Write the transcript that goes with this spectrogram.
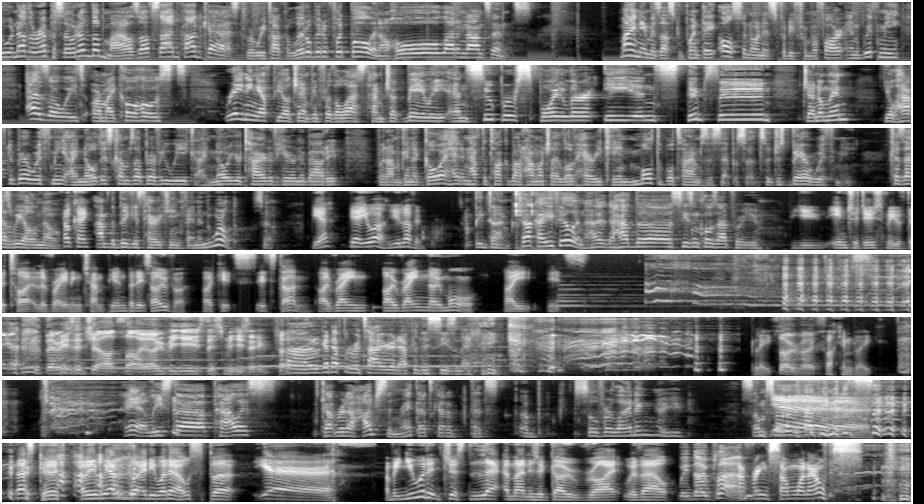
to another episode of the Miles Offside podcast, where we talk a little bit of football and a whole lot of nonsense. My name is Oscar Puente, also known as Footy from Afar, and with me, as always, are my co hosts, reigning FPL champion for the last time, Chuck Bailey, and super spoiler, Ian Stimpson. Gentlemen, you'll have to bear with me. I know this comes up every week. I know you're tired of hearing about it, but I'm going to go ahead and have to talk about how much I love Harry Kane multiple times this episode, so just bear with me. Because as we all know, Okay. I'm the biggest Harry Kane fan in the world. So, Yeah, yeah, you are. You love him. big time. Chuck, how you feeling? How, how'd the season close out for you? You introduced me with the title of reigning champion, but it's over. Like it's it's done. I reign. I reign no more. I it's There is a chance that I overuse this music, but Uh, we're going to have to retire it after this season, I think. bleak. sorry, mate. Fucking bleak. Hey, at least uh, Palace got rid of Hodgson, right? That's got a that's a silver lining. Are you some sort Yeah. of happiness? That's good. I mean, we haven't got anyone else, but yeah. I mean, you wouldn't just let a manager go right without With no plan. having someone else.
